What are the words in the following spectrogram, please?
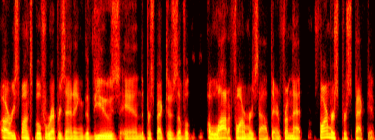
are responsible for representing the views and the perspectives of a, a lot of farmers out there. And from that farmer's perspective,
